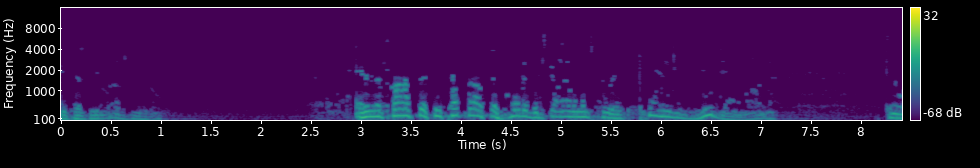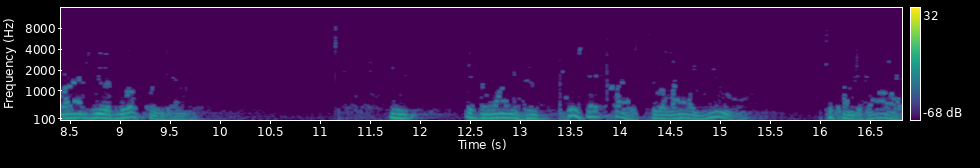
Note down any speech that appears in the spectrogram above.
because he loves you. And in the process, he cuts off the head of the giant who has pinned you down and robs you of your freedom. He is the one who pays that price to allow you to come to God.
